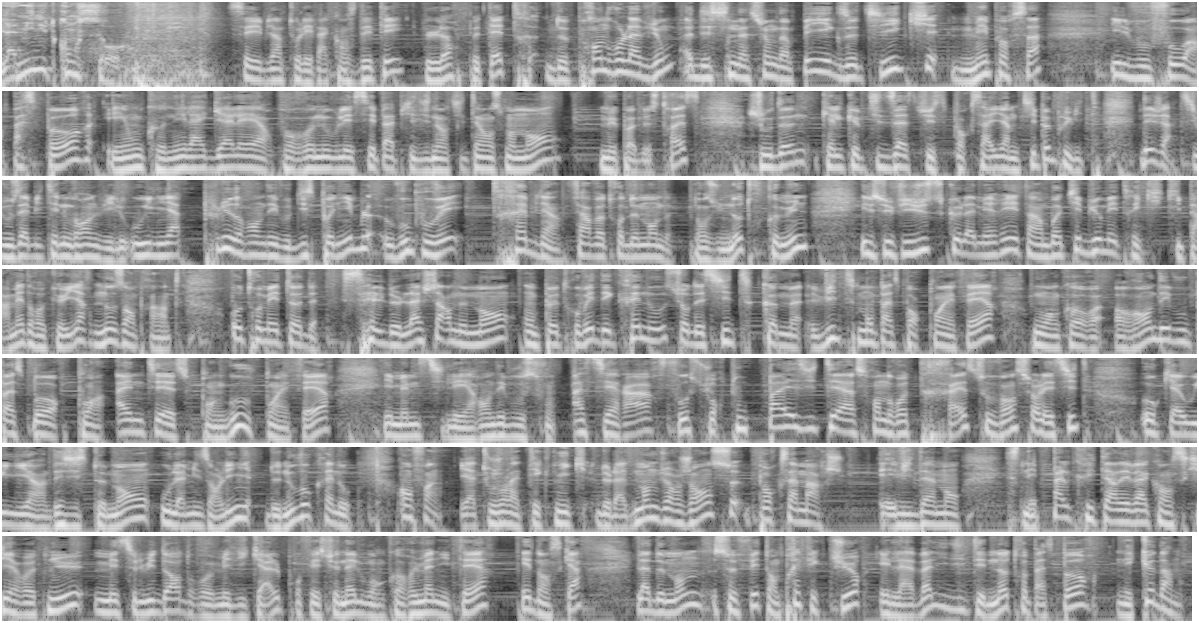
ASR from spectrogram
La Minute Conso. C'est bientôt les vacances d'été, l'heure peut-être de prendre l'avion à destination d'un pays exotique, mais pour ça, il vous faut un passeport et on connaît la galère pour renouveler ses papiers d'identité en ce moment, mais pas de stress, je vous donne quelques petites astuces pour que ça aille un petit peu plus vite. Déjà, si vous habitez une grande ville où il n'y a plus de rendez-vous disponibles, vous pouvez très bien faire votre demande dans une autre commune. Il suffit juste que la mairie ait un boîtier biométrique qui permet de recueillir nos empreintes. Autre méthode, celle de l'acharnement, on peut trouver des créneaux sur des sites comme vitemonpasseport.fr ou encore rendez-vous-passeport.ants.gouv.fr. Et même si les rendez-vous sont assez rares, faut surtout pas hésiter à se rendre très souvent sur les sites au cas où il y a un désistement ou la mise en ligne de nouveaux créneaux. Enfin, il y a toujours la technique de la demande d'urgence pour que ça marche. Évidemment, ce n'est pas le critère des vacances qui est retenu, mais celui d'ordre médical, professionnel ou encore humanitaire. Et dans ce cas, la demande se fait en préfecture et la validité de notre passeport n'est que d'un an.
